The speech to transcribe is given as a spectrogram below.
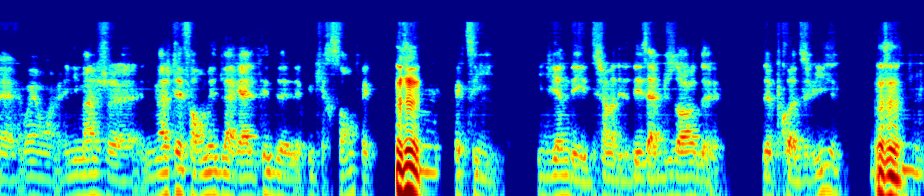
euh, ouais, ouais, une, image, euh, une image déformée de la réalité de, de qui ils sont. Fait, Mhm, que, sais, ils, ils deviennent des, genre des, des abuseurs de, de produits. mhm.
